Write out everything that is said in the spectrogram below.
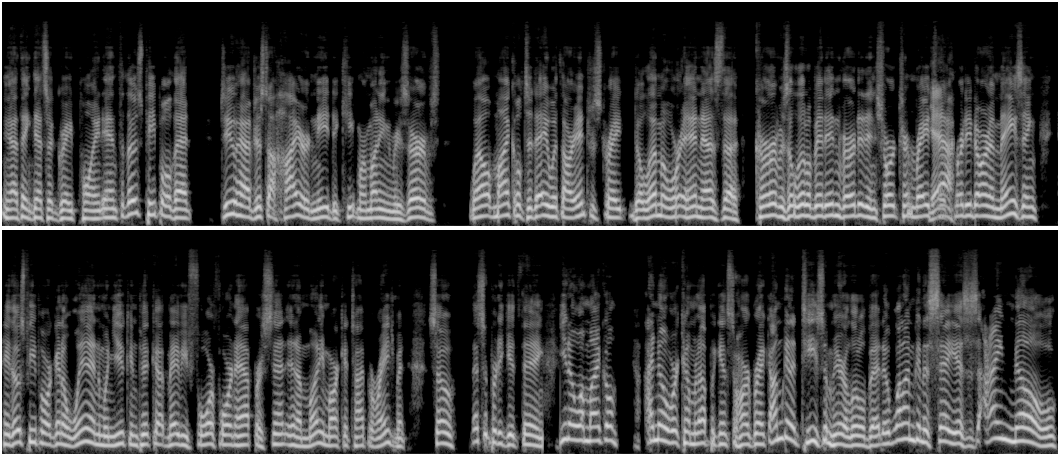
Yeah, I think that's a great point. And for those people that do have just a higher need to keep more money in reserves, well, Michael, today with our interest rate dilemma we're in as the curve is a little bit inverted and short term rates yeah. are pretty darn amazing. Hey, those people are going to win when you can pick up maybe four, four and a half percent in a money market type arrangement. So that's a pretty good thing. You know what, Michael? I know we're coming up against a hard break. I'm going to tease him here a little bit. And what I'm going to say is, is I know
